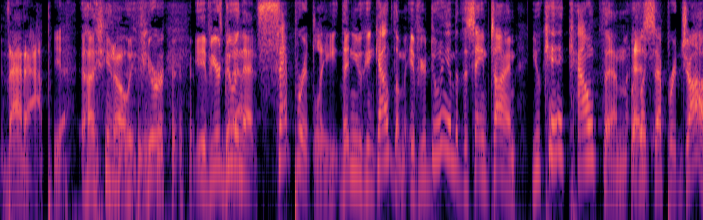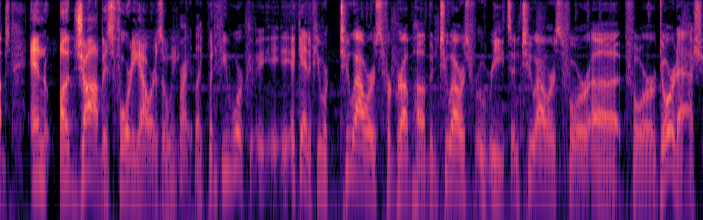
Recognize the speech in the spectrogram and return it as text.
That app. Yeah. Uh, you know, if you're if you're doing that separately, then you can count them. If you're doing them at the same time, you can't count them as like- separate jobs. And a job is 40 hours a week. Right, like, but if you work again, if you work two hours for Grubhub and two hours for Uber Eats and two hours for uh, for DoorDash,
